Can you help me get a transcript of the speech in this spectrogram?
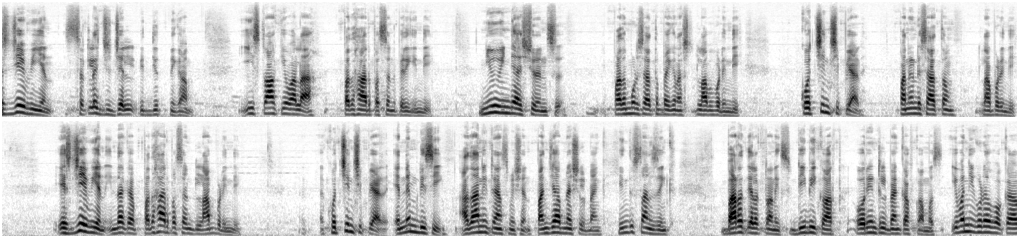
ఎస్జేవిఎన్ సెటిలైజ్ జెల్ విద్యుత్ నిగమ్ ఈ స్టాక్ ఇవాళ పదహారు పర్సెంట్ పెరిగింది. న్యూ ఇండియా అష్యూరెన్స్ పదమూడు శాతం పైగా నష్ట లాభపడింది. కొచ్చిన్ షిప్ యార్డ్ పన్నెండు శాతం లాభపడింది. ఎస్జేవిఎన్ ఇందాక పదహారు పర్సెంట్ లాభపడింది Cochin Shipyard NMDC Adani Transmission Punjab National Bank Hindustan Zinc Bharat Electronics DB Corp Oriental Bank of Commerce ఇవన్నీ కూడా ఒక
